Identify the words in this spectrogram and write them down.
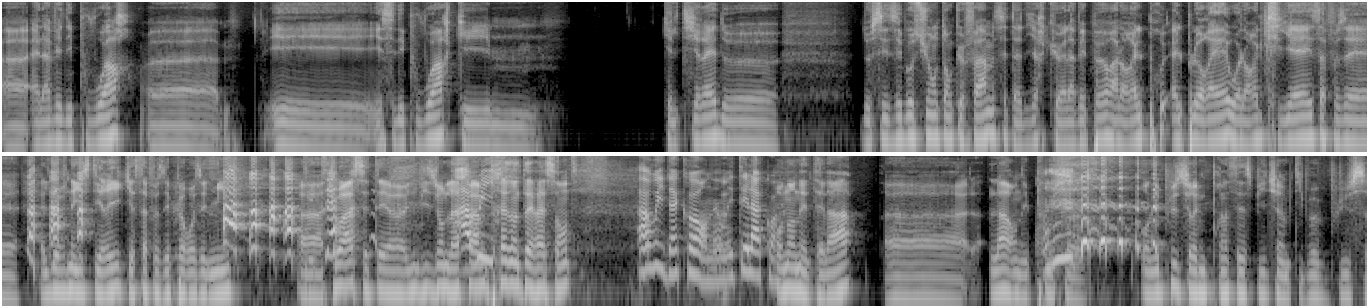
Euh, elle avait des pouvoirs, euh, et, et c'est des pouvoirs qui hum, qu'elle tirait de de ses émotions en tant que femme, c'est-à-dire qu'elle avait peur, alors elle, elle pleurait ou alors elle criait, ça faisait, elle devenait hystérique et ça faisait peur aux ennemis. Euh, tu vois, c'était euh, une vision de la Ah femme oui. très intéressante. Ah oui, d'accord, on en était là, quoi. On en était là. Euh, là, on est plus, euh, on est plus sur une princesse Peach un petit peu plus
